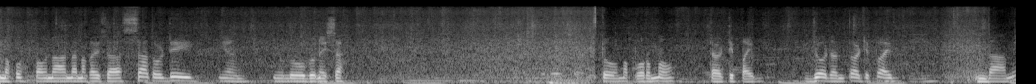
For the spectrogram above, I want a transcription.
Naku, paunahan na lang kayo sa Saturday. Yan, yung logo na isa. Ito, maporma oh. 35. Jordan 35. Ang dami.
